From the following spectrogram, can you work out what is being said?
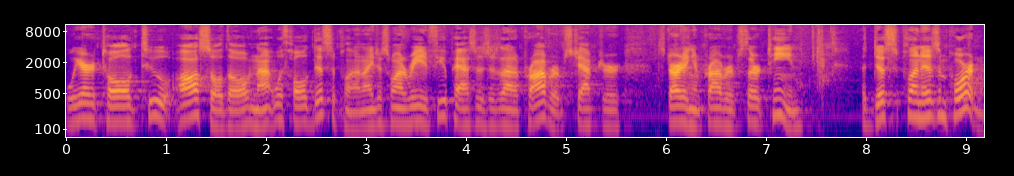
we are told to also, though, not withhold discipline. And I just want to read a few passages out of Proverbs, chapter starting in Proverbs 13. The discipline is important,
